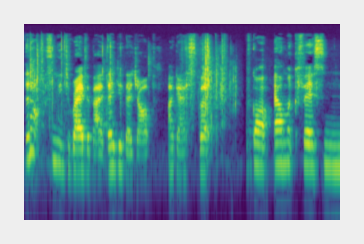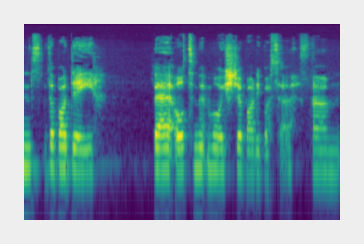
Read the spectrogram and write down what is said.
they're not something to rave about. They do their job, I guess. But I've got Elle Macpherson's The Body Bare Ultimate Moisture Body Butter. Um,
